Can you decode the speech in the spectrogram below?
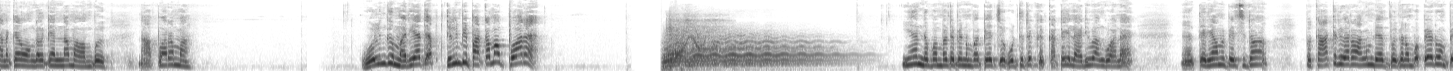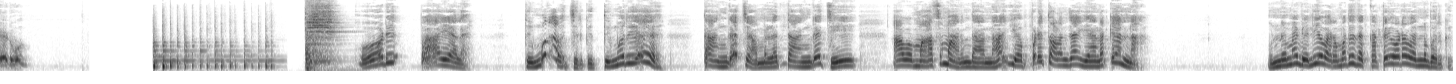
எனக்கு உங்களுக்கு என்னம்மா வம்பு? நான் போகிறேம்மா ஒழுங்கு மரியாதையாக திரும்பி பார்க்காம போகிறேன் ஏன் இந்த பொம்பளை போய் நம்ம பேச்சை கொடுத்துட்டு கட்டையில் அடி வாங்குவானே? தெரியாமல் பேசிட்டோம். இப்போ காக்கறி வேறு வாங்க முடியாது. இப்போ நம்ம போயிடுவோம் போயிடுவோம். ஓடி பாயால. திமுற வச்சிருக்கு திமுரு. தங்கச்சி அம்மல தங்கச்சி. அவள் மாதமாக இருந்தான்னா எப்படி தொலைஞ்சா எனக்கு என்ன? ஒன்றுமே வெளியே வரும்போது இந்த கட்டையோட வரணும் பாருக்கு.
